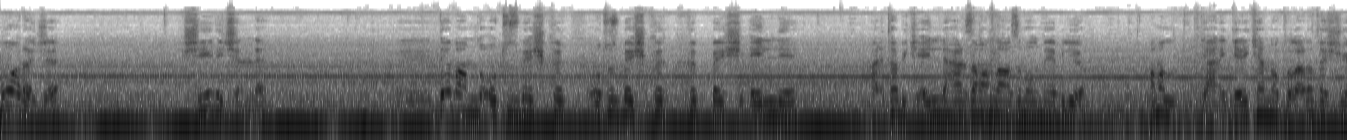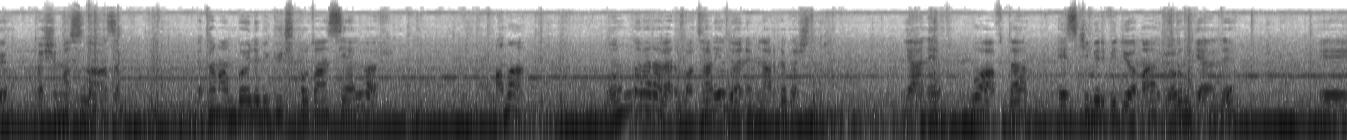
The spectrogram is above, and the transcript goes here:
bu aracı şehir içinde e, devamlı 35 40 35 40 45 50 hani tabii ki 50 her zaman lazım olmayabiliyor. Ama yani gereken noktalarda taşıyor. Taşıması lazım. E tamam böyle bir güç potansiyel var. Ama bununla beraber batarya da önemli arkadaşlar. Yani bu hafta eski bir videoma yorum geldi. Ee,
